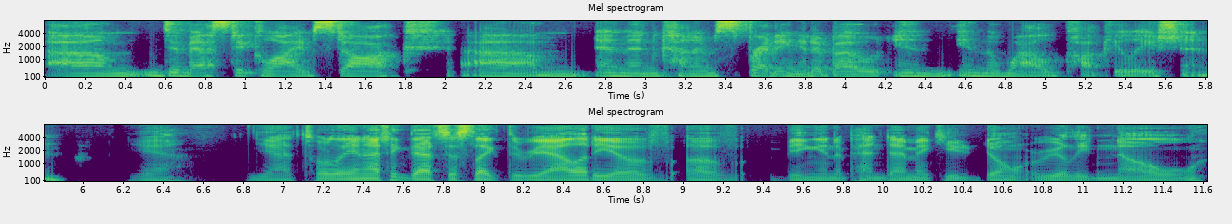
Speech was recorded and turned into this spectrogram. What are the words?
um, domestic livestock um, and then kind of spreading it about in in the wild population. Yeah, yeah, totally. And I think that's just like the reality of of being in a pandemic. You don't really know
